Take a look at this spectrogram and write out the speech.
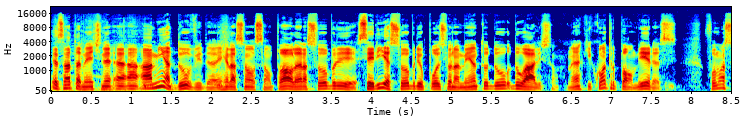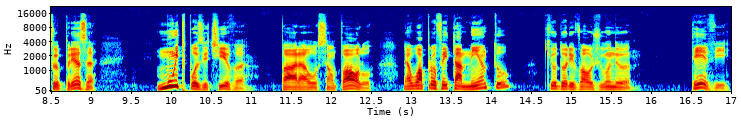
Exatamente, né? A, a minha dúvida em relação ao São Paulo era sobre, seria sobre o posicionamento do, do Alisson, né? Que contra o Palmeiras foi uma surpresa muito positiva para o São Paulo, né? o aproveitamento que o Dorival Júnior teve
